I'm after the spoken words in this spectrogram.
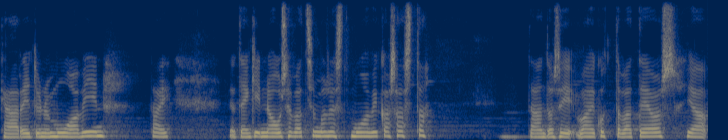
kääriytynyt muoviin tai jotenkin nousevat semmoisesta muovikasasta. Tämä on tosi vaikuttava teos ja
